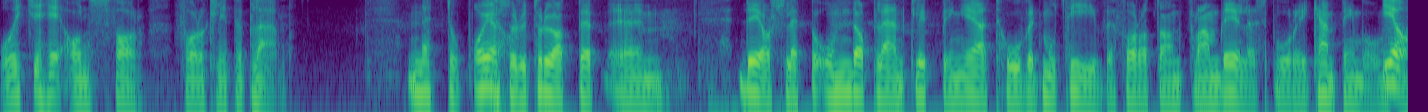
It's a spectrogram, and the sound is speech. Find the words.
og ikke har ansvar for å klippe plen. Nettopp. Og ja, så du tror at eh, det å slippe unna plenklipping er et hovedmotiv for at han fremdeles bor i campingvogn? Ja,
